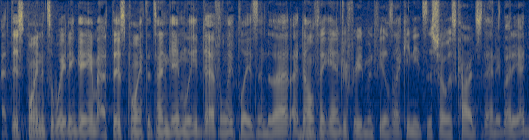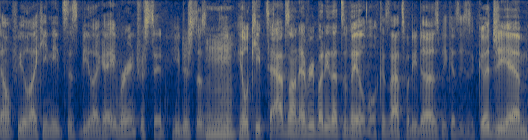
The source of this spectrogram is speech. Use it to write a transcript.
At this point, it's a waiting game. At this point, the 10 game lead definitely plays into that. I don't think Andrew Friedman feels like he needs to show his cards to anybody. I don't feel like he needs to be like, hey, we're interested. He just doesn't, he, mm-hmm. he'll keep tabs on everybody that's available because that's what he does because he's a good GM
